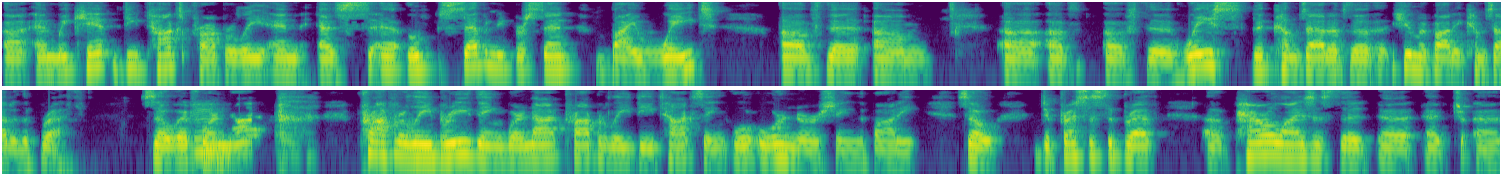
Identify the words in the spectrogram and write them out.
uh, and we can't detox properly. And as uh, seventy percent by weight of the um, uh, of of the waste that comes out of the human body comes out of the breath. So if mm. we're not properly breathing, we're not properly detoxing or, or nourishing the body. So depresses the breath, uh, paralyzes the uh, uh, uh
